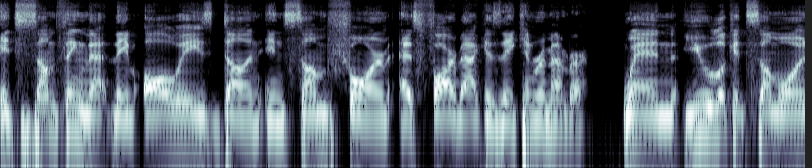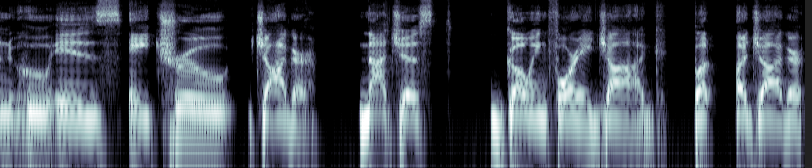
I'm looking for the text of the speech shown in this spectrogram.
it's something that they've always done in some form as far back as they can remember. When you look at someone who is a true jogger, not just going for a jog, but a jogger.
